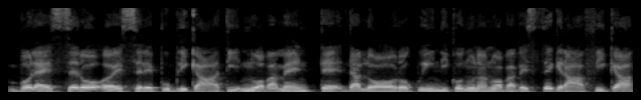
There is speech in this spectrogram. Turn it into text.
volessero essere pubblicati nuovamente da loro quindi con una nuova veste grafica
